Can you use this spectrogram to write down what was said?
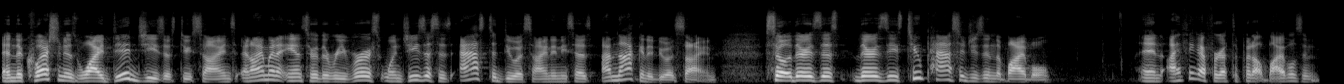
And the question is, why did Jesus do signs? And I'm going to answer the reverse when Jesus is asked to do a sign and he says, I'm not going to do a sign. So there's this there's these two passages in the Bible, and I think I forgot to put out Bibles and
